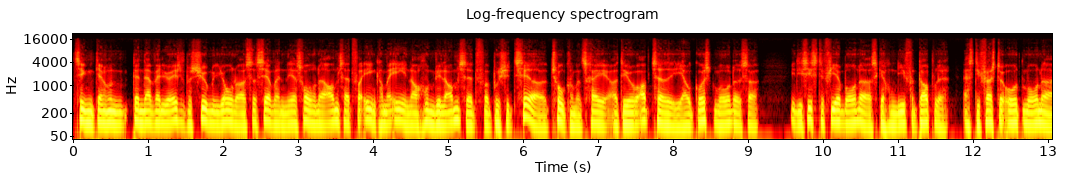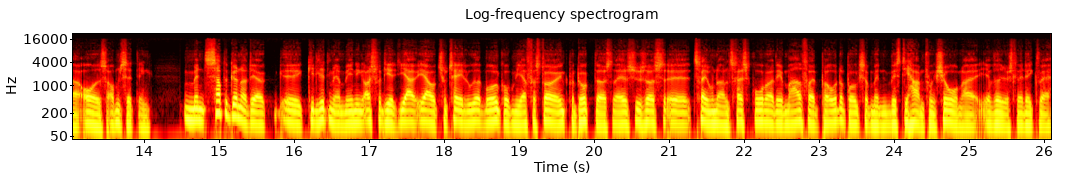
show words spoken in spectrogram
tænkte, den, den der valuation på 7 millioner, og så ser man, jeg tror, hun er omsat for 1,1, og hun ville omsætte for budgetteret 2,3, og det er jo optaget i august måned, så i de sidste fire måneder skal hun lige fordoble, altså de første otte måneder af årets omsætning. Men så begynder det at øh, give lidt mere mening, også fordi at jeg, jeg er jo totalt ude af målgruppen, jeg forstår jo ikke produkter og sådan noget. Jeg synes også, øh, 350 kroner, det er meget for et par underbukser, men hvis de har en funktion, og jeg ved jo slet ikke, hvad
